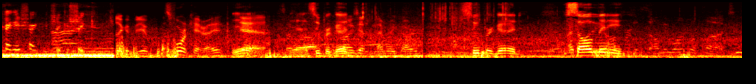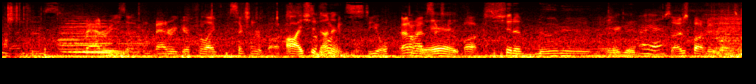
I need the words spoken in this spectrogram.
Steak and Shake. Shake and Shake. Really good view. It's 4K, right? Yeah. Yeah, it's super As good. long as you have the memory card. Super good. So many. Sell me one with uh, two lenses, batteries, and battery grip for like 600 bucks. Oh, you should It's a done it. fucking Steal. I don't have Yeah. 600 bucks, Should have done it. You're good. Oh yeah. so I just bought new lenses.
